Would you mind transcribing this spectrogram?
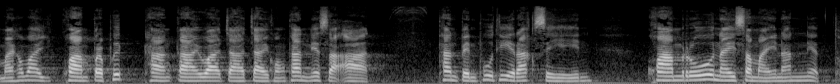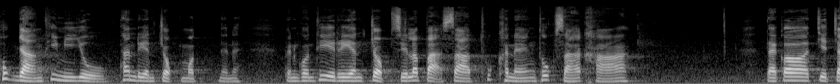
หมายความว่าความประพฤติทางกายวาจาใจของท่านเนี่ยสะอาด ท่านเป็นผู้ที่รักศีล ความรู้ในสมัยนั้นเนี่ยทุกอย่างที่มีอยู่ท่านเรียนจบหมดเนี่ยนะเป็นคนที่เรียนจบศิลปะศาสตร์ทุกแขนงทุกสาขา แต่ก็จิตใจ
